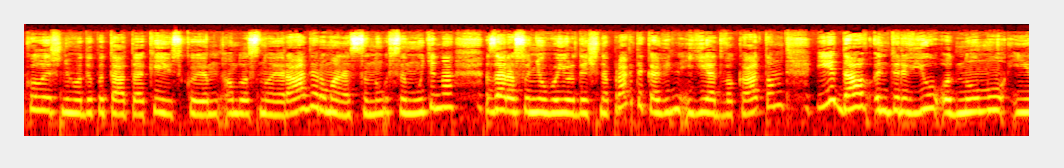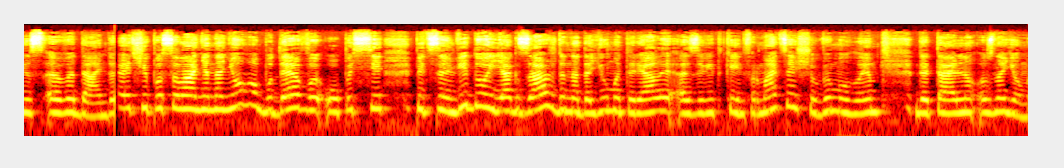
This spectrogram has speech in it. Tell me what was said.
колишнього депутата Київської обласної ради Романа Семутіна. Зараз у нього юридична практика. Він є адвокатом і дав інтерв'ю одному із видань. До речі, посилання на нього буде в описі під цим відео. Як завжди, надаю матеріали звідки інформація, щоб ви могли детально ознайомитися.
